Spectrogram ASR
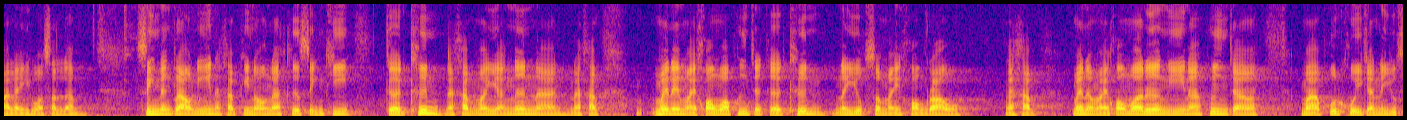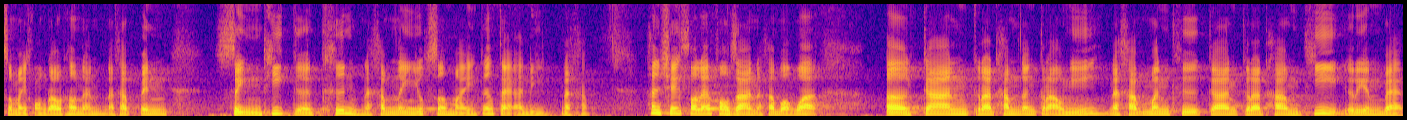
อะลัยฮิวะสัลลัม สิ่งดังกล่าวนี้นะครับพี่น้องนะคือสิ่งที่เกิดขึ้นนะครับมาอย่างเนิ่นนานนะครับ ไม่ได้หมายความว่าเพิ่งจะเกิดขึ้นในยุคสมัยของเรานะครับ ไม่ได้หมายความว่าเรื่องนี้นะเพิ่งจะมาพูดคุยกันในยุคสมัยของเราเท่านั้นนะครับ เป็นสิ่งที่เกิดขึ้นนะครับในยุคสมัยตั้งแต่อดีตนะครับ ท่านเชคซอลและฟาวซานนะครับบอกว่าการกระทำดังกล่าวนี้นะครับ มันคือการกระทำที่เรียนแบบ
